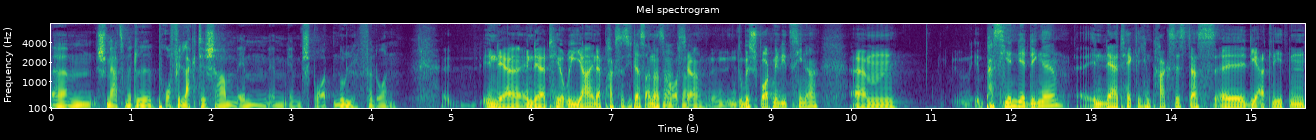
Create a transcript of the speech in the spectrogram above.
Ähm, Schmerzmittel prophylaktisch haben im, im, im Sport null verloren. In der, in der Theorie ja, in der Praxis sieht das anders ja, aus. Ja. Du bist Sportmediziner. Ähm, passieren dir Dinge in der täglichen Praxis, dass äh, die Athleten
